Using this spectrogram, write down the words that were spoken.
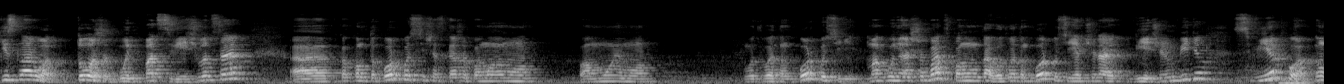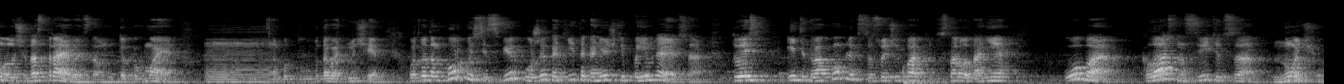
кислород тоже будет подсвечиваться в каком-то корпусе, сейчас скажу, по-моему, по-моему, вот в этом корпусе, могу не ошибаться, по-моему, да, вот в этом корпусе я вчера вечером видел, сверху, ну, он еще достраивается, там, только в мае будут выдавать ключи, вот в этом корпусе сверху уже какие-то конечки появляются. То есть эти два комплекса, Сочи парк и кислород, они оба классно светятся ночью,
